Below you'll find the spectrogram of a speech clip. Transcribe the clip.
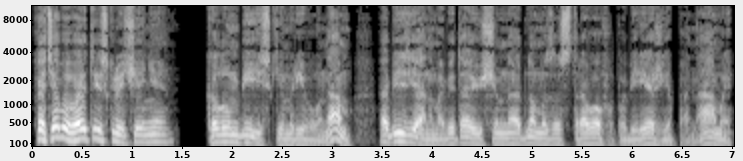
Хотя бывают и исключения колумбийским ревунам, обезьянам, обитающим на одном из островов у побережья Панамы,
